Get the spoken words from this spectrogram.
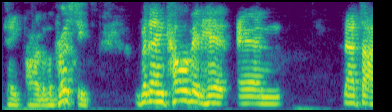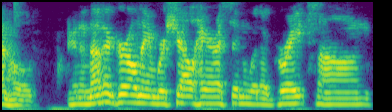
take part of the proceeds. But then COVID hit, and that's on hold. And another girl named Rochelle Harrison with a great song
